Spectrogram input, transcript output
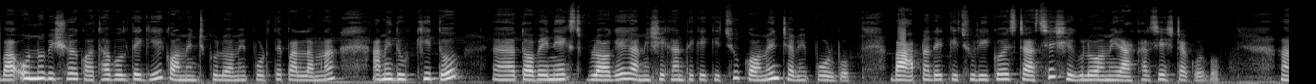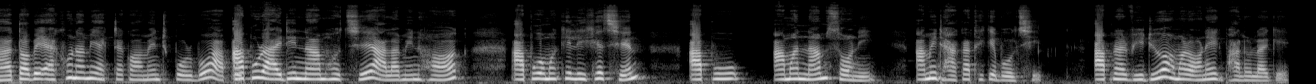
বা অন্য বিষয়ে কথা বলতে গিয়ে কমেন্টগুলো আমি পড়তে পারলাম না। আমি দুঃখিত তবে নেক্সট ব্লগে আমি সেখান থেকে কিছু কমেন্ট আমি পড়ব বা আপনাদের কিছু রিকোয়েস্ট আছে সেগুলো আমি রাখার চেষ্টা করব। তবে এখন আমি একটা কমেন্ট পড়ব। আপ- আপুর আইডির নাম হচ্ছে আলামিন হক। আপু আমাকে লিখেছেন, আপু, আমার নাম সনি, আমি ঢাকা থেকে বলছি। আপনার ভিডিও আমার অনেক ভালো লাগে।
